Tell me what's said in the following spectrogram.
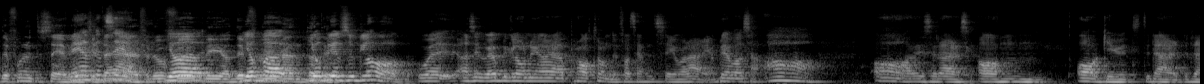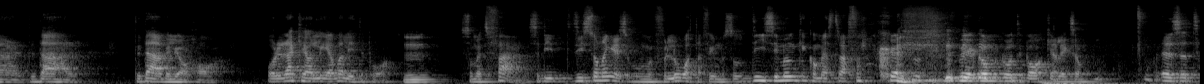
det, får du inte säga vilket det är, för då jag, får, det, det jag, bara, jag till. blev så glad. Och jag, alltså, jag blir glad när jag pratar om det fast jag inte säger vad det är. Jag blev bara såhär, ah, ah, det är sådär, ah, mm, ah, gud, det där, det där, det där, det där vill jag ha. Och det där kan jag leva lite på. Mm. Som ett fan. Så det, det är sådana grejer som kommer förlåta filmen. Så DC-munken kommer jag straffa mig själv. men jag kommer gå tillbaka liksom. Så att,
